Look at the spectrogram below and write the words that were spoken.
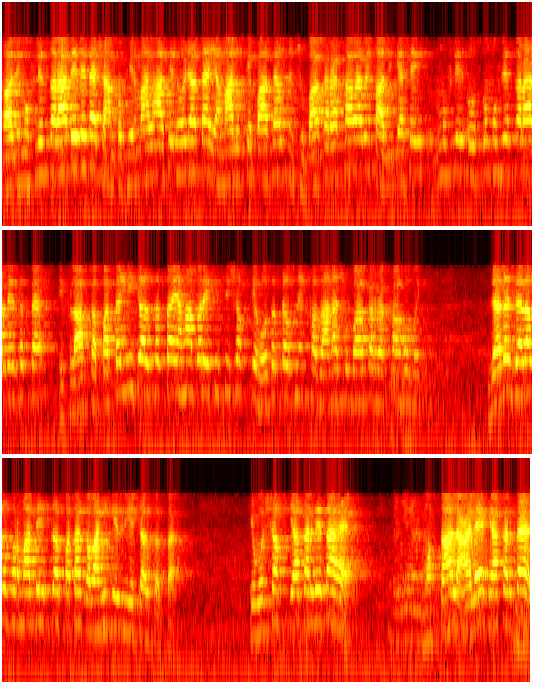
قاضی مفلس قرار دے دیتا ہے، شام کو پھر مال حاصل ہو جاتا ہے یا مال اس کے پاس ہے، اس نے چھپا کر رکھا ہوا ہے۔ بھائی، قاضی کیسے مفلس، اس کو مفلس قرار دے سکتا ہے؟ افلاس کا پتہ ہی نہیں چل سکتا یہاں پر ایک کسی شخص کے۔ ہو سکتا ہے اس نے خزانہ چھپا کر رکھا ہو بھائی۔ زیادہ سے زیادہ وہ فرماتے اس کا پتہ گواہی کے ذریعے چل سکتا ہے۔ کہ وہ شخص کیا کر دیتا ہے؟ مختال علیہ کیا کرتا ہے؟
